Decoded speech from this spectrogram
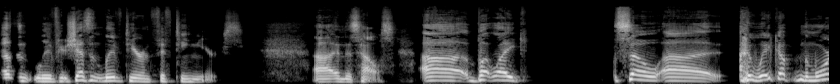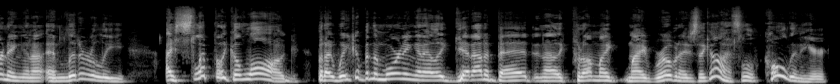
doesn't live here. She hasn't lived here in 15 years uh, in this house. Uh, but like, so uh, I wake up in the morning and I, and literally I slept like a log. But I wake up in the morning and I like get out of bed and I like put on my my robe and I just like, oh, it's a little cold in here.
